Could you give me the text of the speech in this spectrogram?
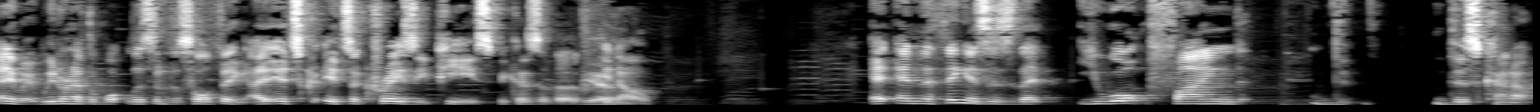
Anyway, we don't have to w- listen to this whole thing. I, it's it's a crazy piece because of the Yeah. you know. And, and the thing is, is that you won't find th- this kind of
